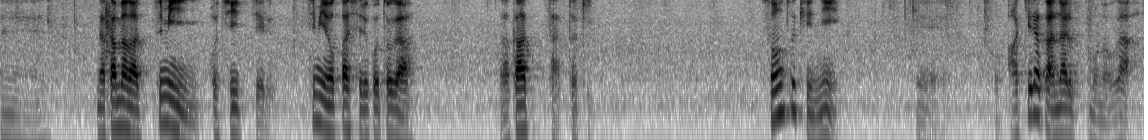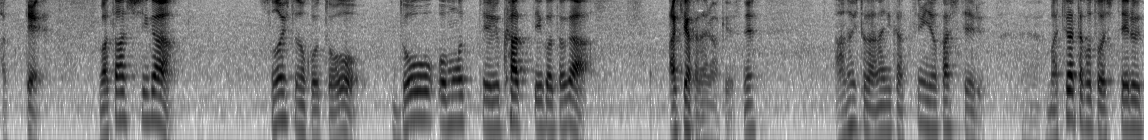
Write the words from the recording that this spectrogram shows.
えー、仲間が罪に陥っている。罪を犯していることが分かった時。その時に、えー、明らかになるものがあって私がその人のことをどう思っているかっていうことが明らかになるわけですね。あの人が何か罪を犯している。間違ったことをしている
